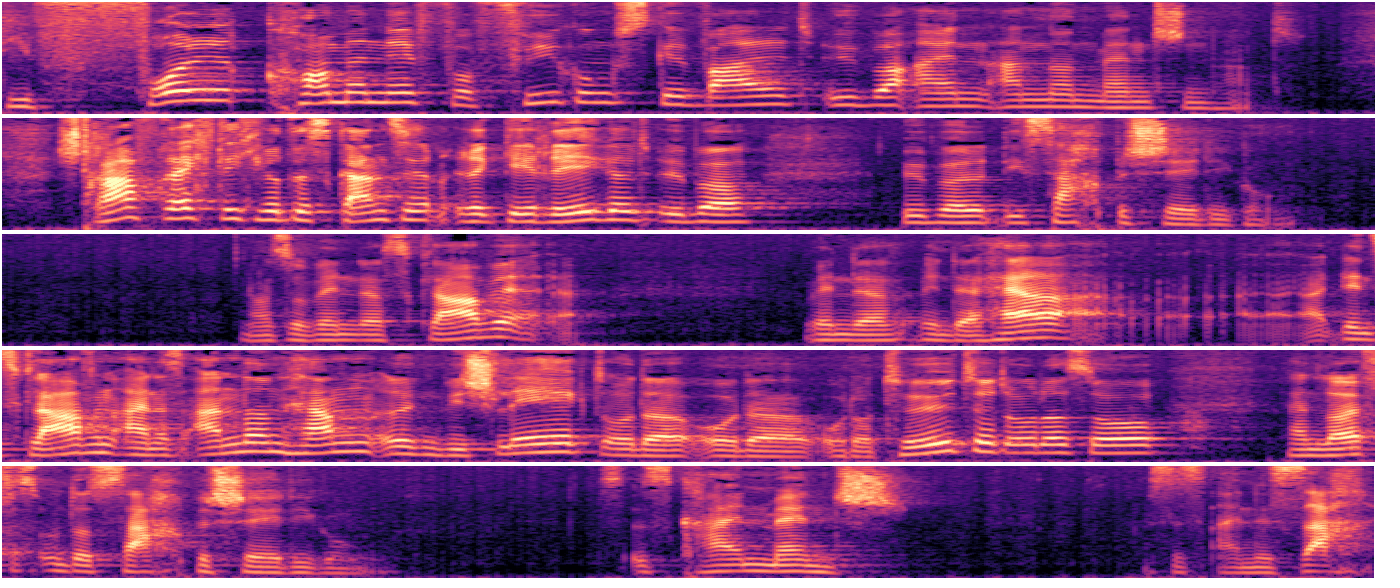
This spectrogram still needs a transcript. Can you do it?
die vollkommene Verfügungsgewalt über einen anderen Menschen hat. Strafrechtlich wird das Ganze geregelt über, über die Sachbeschädigung. Also wenn der Sklave, wenn der, wenn der Herr den Sklaven eines anderen Herrn irgendwie schlägt oder, oder, oder tötet oder so, dann läuft es unter Sachbeschädigung. Es ist kein Mensch, es ist eine Sache.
